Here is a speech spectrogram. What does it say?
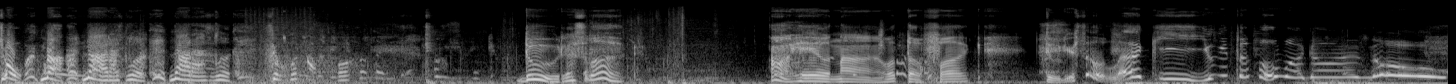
Yo, nah, nah, that's luck. Nah, that's luck. Yo, what the fuck? Oh my god. Dude, that's luck. Oh hell nah. What the fuck? Dude, you're so lucky. You get the oh my god, no.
